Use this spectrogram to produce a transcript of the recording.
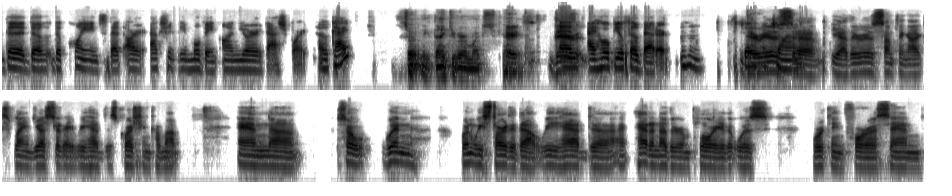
the, the, the coins that are actually moving on your dashboard. Okay. Certainly. Thank you very much. Okay, there, and I hope you feel better. Mhm. Go there ahead, is, John. uh, yeah, there is something I explained yesterday. We had this question come up. And uh, so when, when we started out, we had, uh, I had another employee that was working for us and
